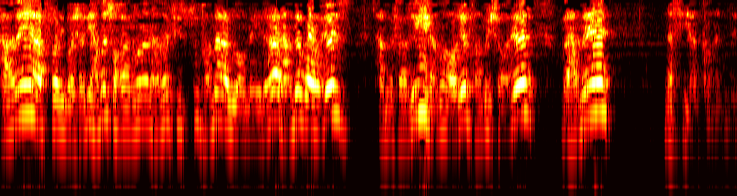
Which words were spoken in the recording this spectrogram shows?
همه افراد بشری همه سخنانان همه فیلسوف همه علامه در همه واعظ همه فقیه همه عارف همه شاعر و همه نصیحت کننده.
